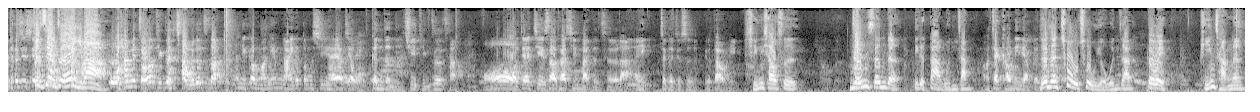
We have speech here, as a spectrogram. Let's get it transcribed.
就就这样子而已嘛。我还没走到停车场，我就知道。那、啊、你干嘛？你买一个东西还要叫我跟着你去停车场？哦，就要介绍他新买的车啦。哎，这个就是有道理。行销是人生的一个大文章啊。再考你两个，人生处处有文章。各位，平常呢，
